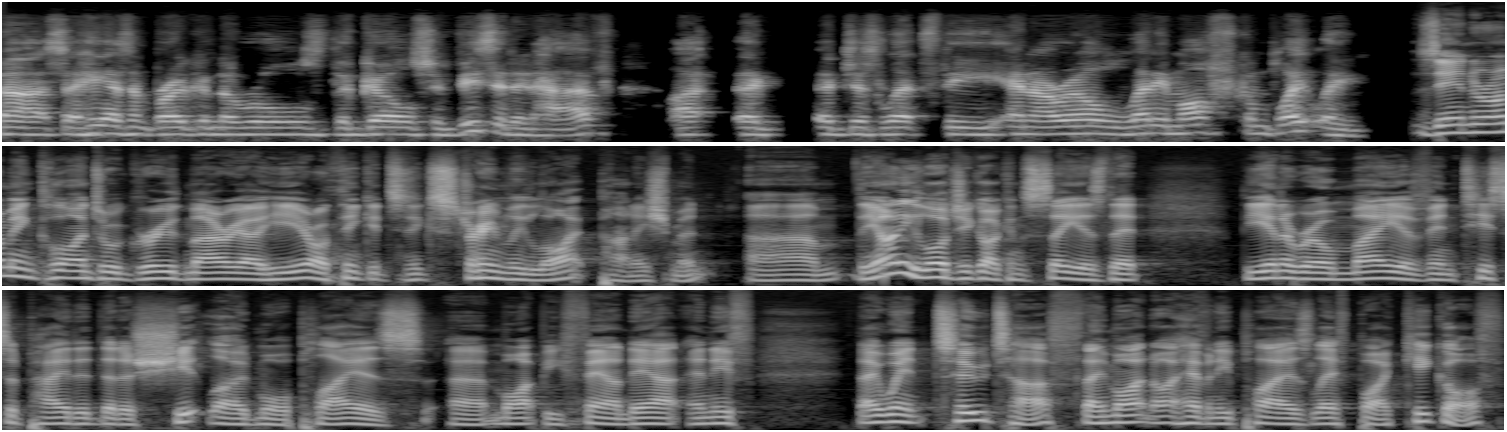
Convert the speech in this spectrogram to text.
uh, so he hasn't broken the rules the girls who visited have uh, it, it just lets the NRL let him off completely Xander, I'm inclined to agree with Mario here. I think it's an extremely light punishment. Um, the only logic I can see is that the NRL may have anticipated that a shitload more players uh, might be found out, and if they went too tough, they might not have any players left by kickoff.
